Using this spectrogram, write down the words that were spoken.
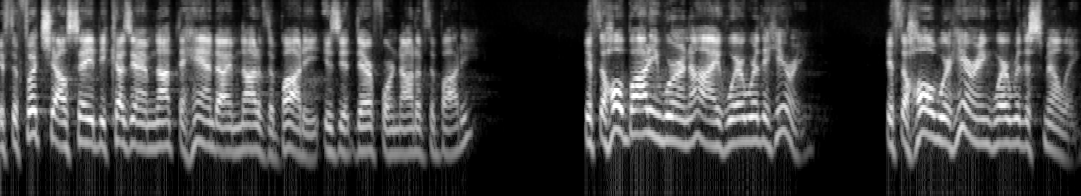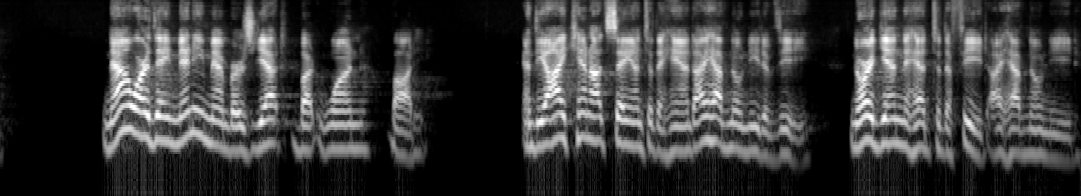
If the foot shall say, Because I am not the hand, I am not of the body, is it therefore not of the body? If the whole body were an eye, where were the hearing? If the whole were hearing, where were the smelling? Now are they many members, yet but one body. And the eye cannot say unto the hand, I have no need of thee, nor again the head to the feet, I have no need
